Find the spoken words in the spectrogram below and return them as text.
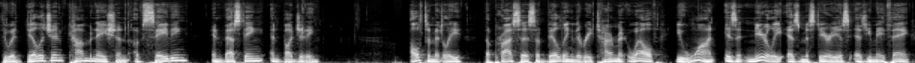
through a diligent combination of saving, investing, and budgeting. Ultimately, the process of building the retirement wealth you want isn't nearly as mysterious as you may think.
